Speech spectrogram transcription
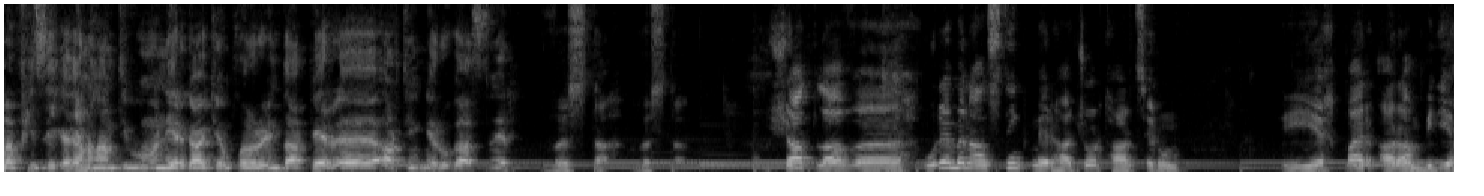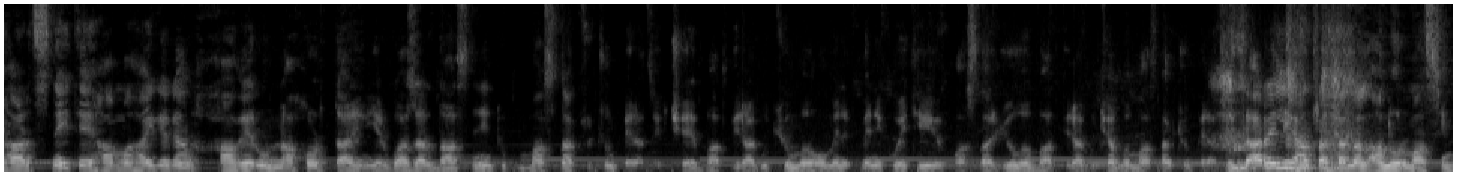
լա ֆիզիկական հանդիպումը ներկայացում բոլորին դարբեր արդյունքներու գացներ։ Վստահ, վստահ։ Շատ լավ, ուրեմն անցնենք մեր հաջորդ հարցերուն։ Եղբայր Արամ, պիտի հարցնեի, թե համահայկական խաղերուն նախորդ տարին 2019-ին դուք մասնակցություն բերացեք, չէ՞, բատվիրագությունը Հոմենետ Մենիկոյթի մասնաճյուղը բատվիրագությամբ մասնակցություն բերացեք։ Զարելի անդրադառնալ անոր մասին։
